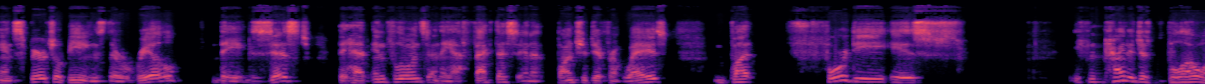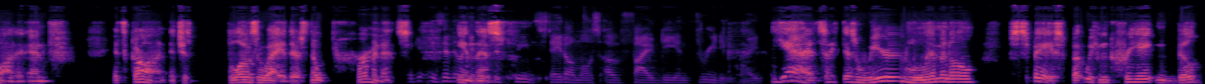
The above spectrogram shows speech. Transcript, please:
and spiritual beings. They're real, they exist, they have influence, and they affect us in a bunch of different ways. But 4D is you can kind of just blow on it and it's gone. It just blows away. There's no permanence like in this between state almost of 5D and 3D, right? Yeah, it's like this weird liminal space, but we can create and build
